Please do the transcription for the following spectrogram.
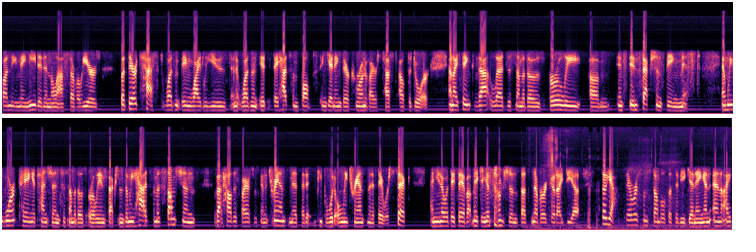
funding they needed in the last several years but their test wasn't being widely used and it wasn't it they had some bumps in getting their coronavirus test out the door. And i think that led to some of those early um, in- infections being missed. And we weren't paying attention to some of those early infections. And we had some assumptions about how this virus was going to transmit that it, people would only transmit if they were sick and you know what they say about making assumptions, that's never a good idea. so, yeah, there were some stumbles at the beginning. And, and I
